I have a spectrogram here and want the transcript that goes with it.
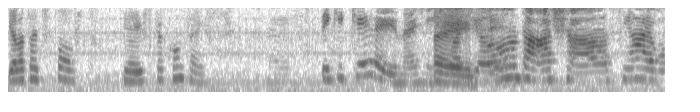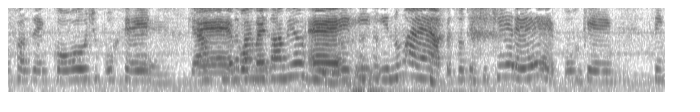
e ela tá disposta. E é isso que acontece. É, tem que querer, né, gente? É. Não adianta achar assim, ah, eu vou fazer coach porque. É, que é, assim vou vai mudar a minha vida. É, e, e não é, a pessoa tem que querer, porque tem,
